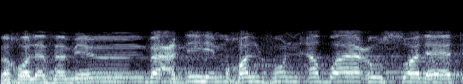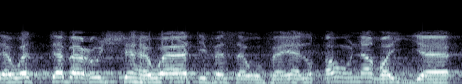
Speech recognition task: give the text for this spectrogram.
فخلف من بعدهم خلف أضاعوا الصلاة واتبعوا الشهوات فسوف يلقون غيا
